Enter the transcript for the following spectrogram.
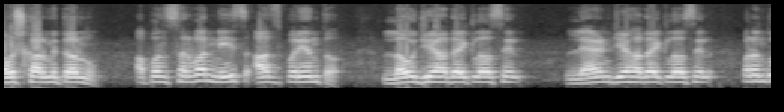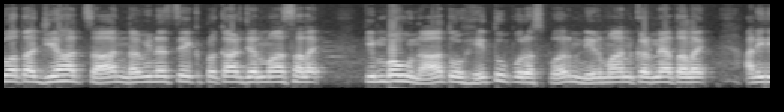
नमस्कार मित्रांनो आपण सर्वांनीच आजपर्यंत लव जिहाद ऐकलं असेल लँड जिहाद ऐकलं असेल परंतु आता जिहादचा नवीनच एक प्रकार जन्मास आहे किंबहुना तो हेतू पुरस्पर निर्माण करण्यात आला आहे आणि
